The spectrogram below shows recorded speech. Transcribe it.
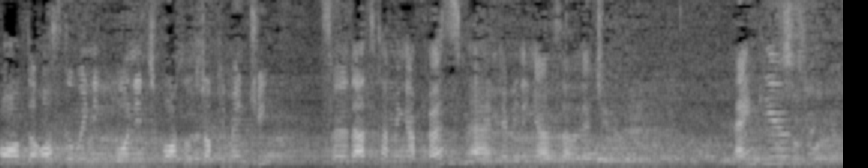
of the Oscar-winning Born into Brothels documentary. So that's coming up first, and everything else I'll let you know. Thank you.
